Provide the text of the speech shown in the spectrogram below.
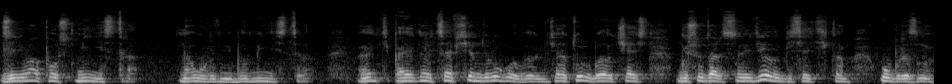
занимал пост министра, на уровне был министра. Понимаете? Поэтому это совсем другое. Литература была часть государственного дела, без всяких там образных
